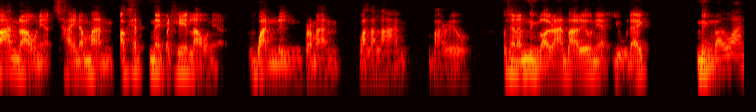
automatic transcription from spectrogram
บ้านเราเนี่ยใช้น้ำมันเอาแค่ในประเทศเราเนี่ย วันหนึ่งประมาณวันละล้านบาร์เรล เพราะฉะนั้นหนึ่งร้อยล้านบาร์เรลเนี่ยอยู่ได้หนึ่งร้อยวัน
